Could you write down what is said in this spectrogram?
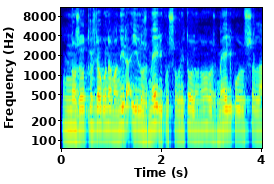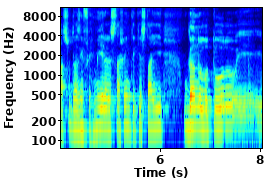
nosotros de alguna manera, y los médicos sobre todo, ¿no? los médicos, las, las enfermeras, esta gente que está ahí dándolo todo, y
